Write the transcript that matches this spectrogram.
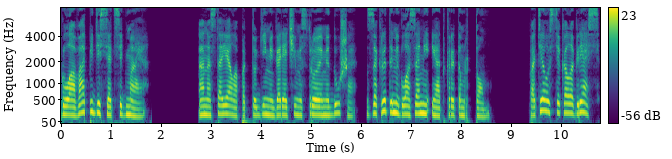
Глава 57. Она стояла под тугими горячими строями душа, с закрытыми глазами и открытым ртом. По телу стекала грязь,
